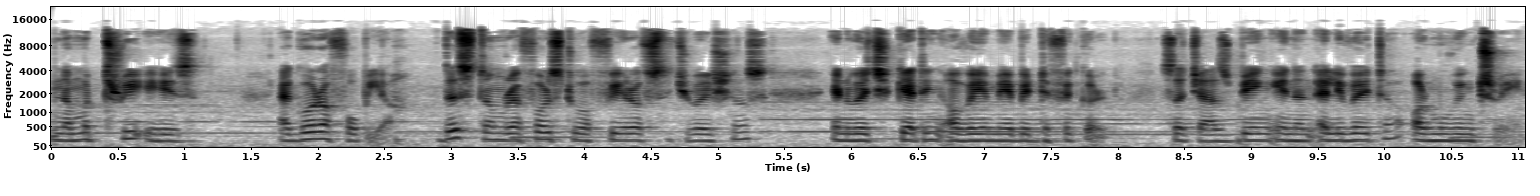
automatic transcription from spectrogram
Number 3 is agoraphobia. This term refers to a fear of situations in which getting away may be difficult, such as being in an elevator or moving train.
